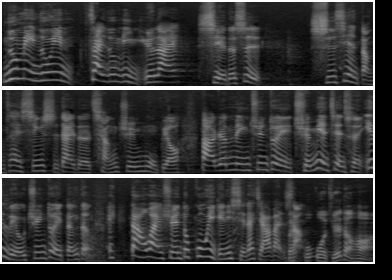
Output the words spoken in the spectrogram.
，zoom in zoom in 再 zoom in，原来写的是实现党在新时代的强军目标，把人民军队全面建成一流军队等等，哎，大外宣都故意给你写在甲板上，我我觉得哈。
